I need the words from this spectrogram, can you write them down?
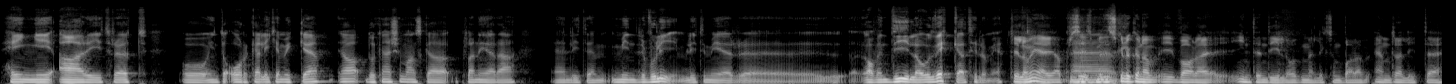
hängig, arg, trött och inte orkar lika mycket. Ja, då kanske man ska planera en lite mindre volym, lite mer eh, av en deload-vecka till och med. Till och med, ja precis. Men Eh. det skulle kunna vara, inte en deload, men liksom bara ändra lite.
